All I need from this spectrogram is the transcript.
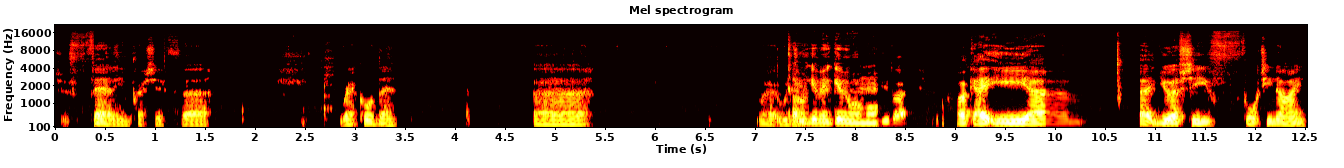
So fairly impressive uh, record there. Uh, right, would Come you, give me give me one more. like? Okay, he um, at UFC forty-nine.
